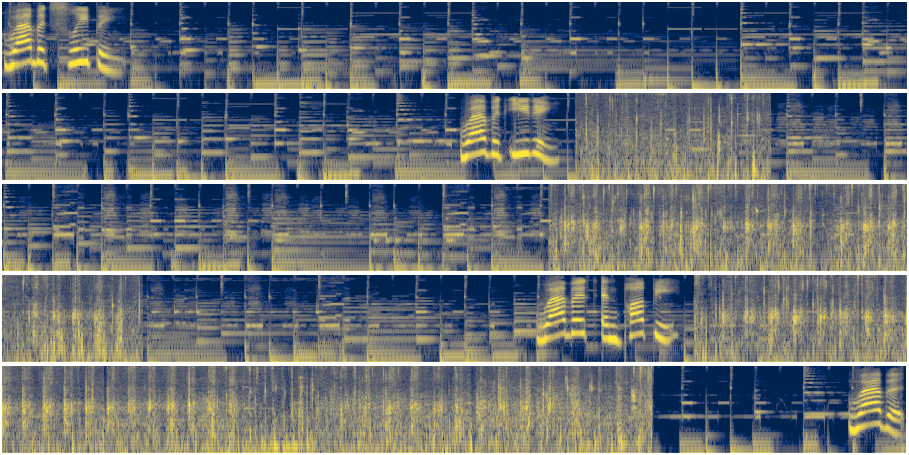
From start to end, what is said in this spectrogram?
Rabbit sleeping. Rabbit eating. Puppy. Rabbit.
